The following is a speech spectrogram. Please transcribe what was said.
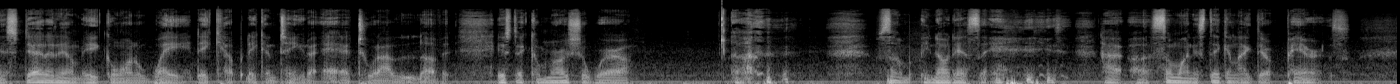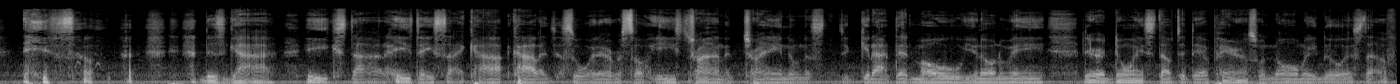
instead of them it going away, they kept they continue to add to it. I love it. It's the commercial where uh, some you know they're saying how uh, someone is thinking like their parents. so this guy he started he's a psychologist or whatever so he's trying to train them to, to, get out that mold you know what i mean? They're doing stuff that their parents would normally do and stuff.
